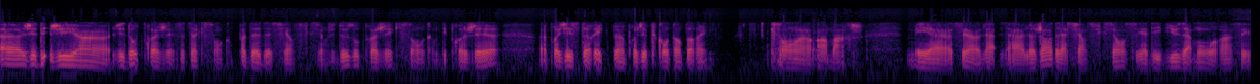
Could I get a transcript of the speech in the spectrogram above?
Euh, j'ai d'autres projets, c'est-à-dire qui sont pas de, science-fiction. J'ai deux autres projets qui sont comme des projets, euh, un projet historique puis un projet plus contemporain, qui sont en marche. Mais euh, c'est le genre de la science-fiction, c'est des vieux amours. Hein. C'est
